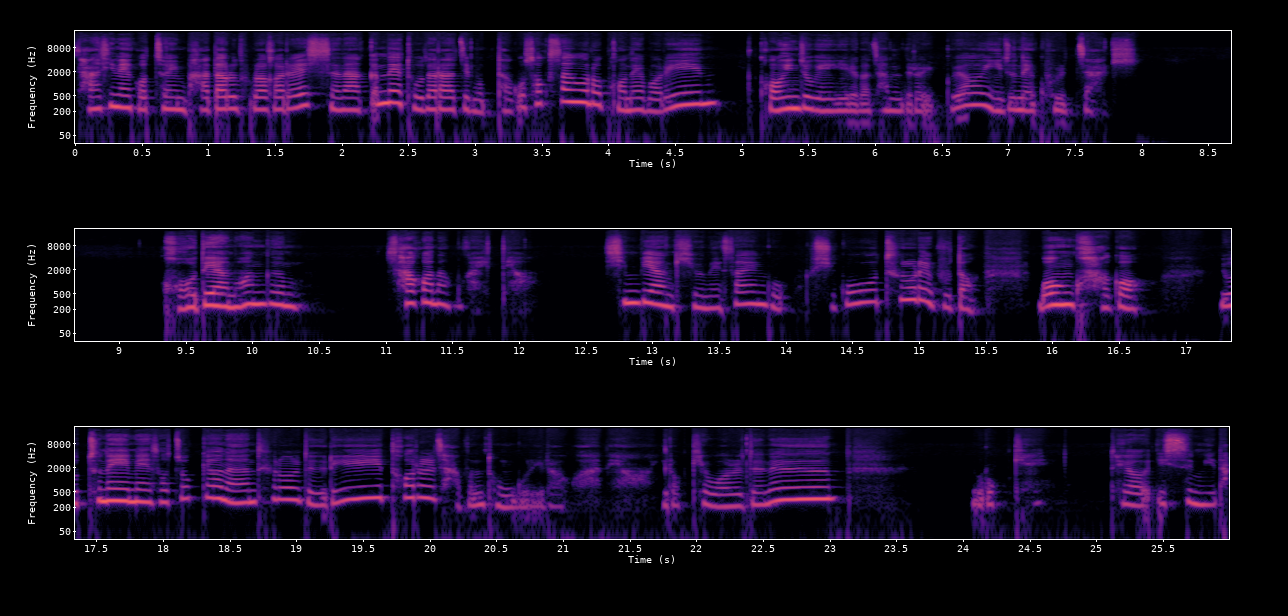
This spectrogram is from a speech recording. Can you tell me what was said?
자신의 거처인 바다로 돌아가려 했으나 끝내 도달하지 못하고 석상으로 번해버린 거인족 에기르가 잠들어 있고요. 이둔의 골짜기, 거대한 황금 사과나무가 있대요. 신비한 기운에 쌓인 곳이고 트롤의 무덤, 먼 과거 요트네임에서 쫓겨난 트롤들이 털을 잡은 동굴이라고 하네요. 이렇게 월드는 이렇게 되어 있습니다.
